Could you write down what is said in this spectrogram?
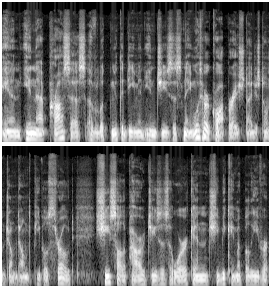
And in that process of looking at the demon in Jesus' name, with her cooperation, I just don't jump down to people's throat, she saw the power of Jesus at work and she became a believer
